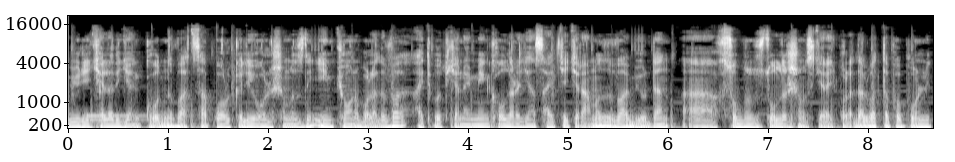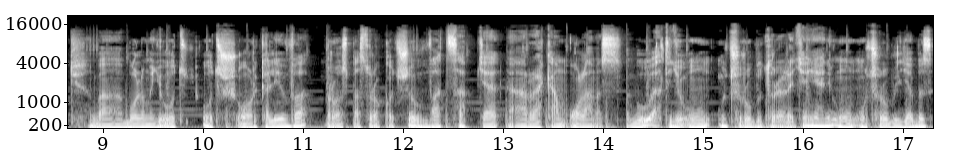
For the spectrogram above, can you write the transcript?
bu yerga keladigan kodni whatsapp orqali olishimizning imkoni bo'ladi va aytib o'tganim men qoldirgan saytga kiramiz va bu yerdan e, hisobimizni to'ldirishimiz kerak bo'ladi. Albatta пополнить e, bo'limiga o'tish orqali va biroz pastroqqa tushib whatsappga raqam olamiz. Bu atigi 13 rubl turar ekan ya'ni 13 rublga biz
